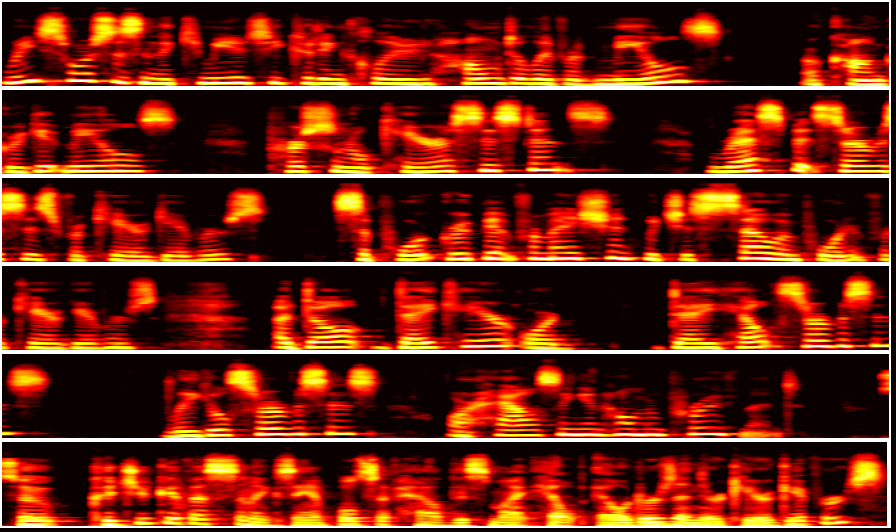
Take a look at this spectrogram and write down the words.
resources in the community could include home delivered meals or congregate meals, personal care assistance, respite services for caregivers, support group information, which is so important for caregivers, adult daycare or day health services, legal services, or housing and home improvement. So, could you give us some examples of how this might help elders and their caregivers?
